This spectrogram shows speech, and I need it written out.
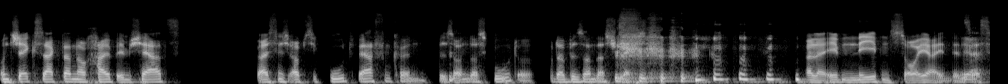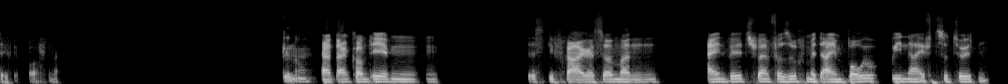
Und Jack sagt dann noch halb im Scherz, ich weiß nicht, ob sie gut werfen können, besonders gut oder besonders schlecht, weil er eben neben Sawyer in den Ja. Sessel geworfen hat. genau. Ja, dann kommt eben, ist die Frage, soll man ein Wildschwein versuchen mit einem Bowie-Knife zu töten?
